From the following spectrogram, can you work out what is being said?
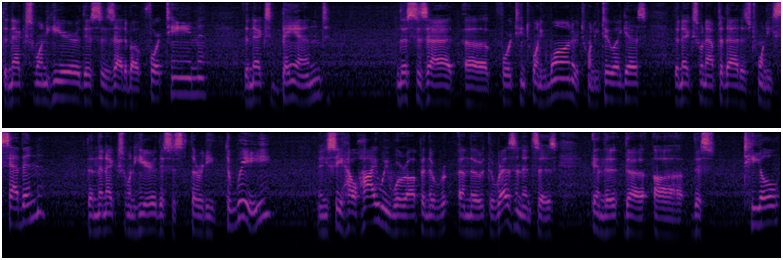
The next one here, this is at about 14. The next band, this is at uh, 1421 or 22, I guess. The next one after that is 27. Then the next one here, this is 33. And you see how high we were up in the in the, the resonances in the the uh, this teal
